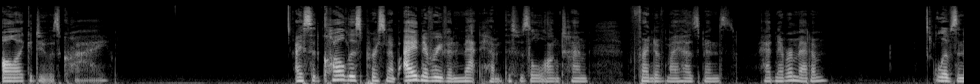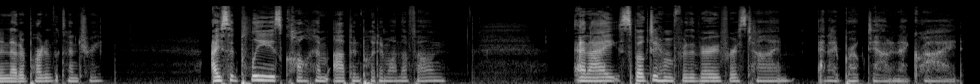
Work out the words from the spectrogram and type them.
all i could do was cry. I said call this person up. I had never even met him. This was a long time friend of my husband's. I had never met him lives in another part of the country i said please call him up and put him on the phone and i spoke to him for the very first time and i broke down and i cried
